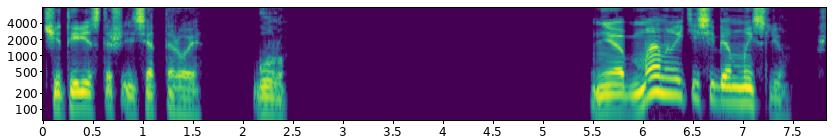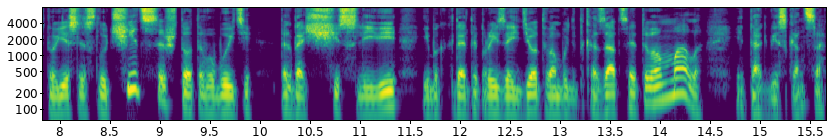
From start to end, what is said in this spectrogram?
462. Гуру. Не обманывайте себя мыслью, что если случится что-то, вы будете тогда счастливее, ибо когда это произойдет, вам будет казаться этого мало, и так без конца.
